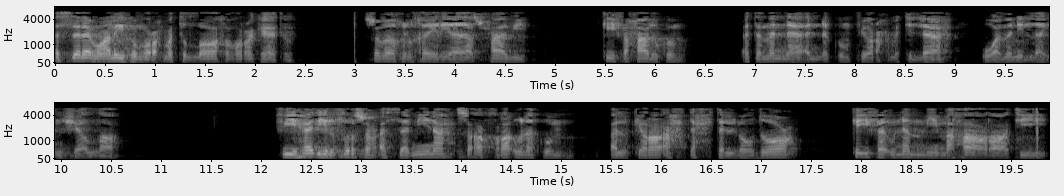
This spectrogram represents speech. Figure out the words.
السلام عليكم ورحمة الله وبركاته. صباح الخير يا أصحابي. كيف حالكم؟ أتمنى أنكم في رحمة الله وأمن الله إن شاء الله. في هذه الفرصة الثمينة سأقرأ لكم القراءة تحت الموضوع كيف أنمي مهاراتي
